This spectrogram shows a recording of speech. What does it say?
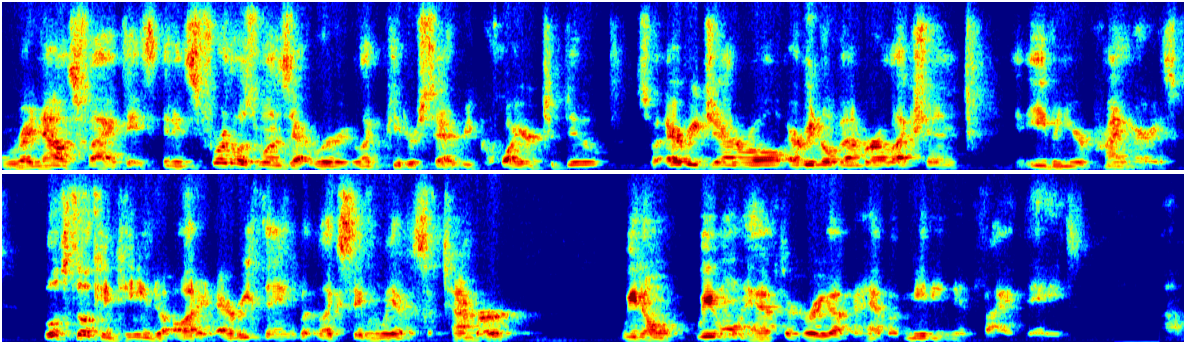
Right now it's five days, and it's for those ones that were, like Peter said, required to do. So every general, every November election, and even your primaries. We'll still continue to audit everything, but like say when we have a September, we don't, we won't have to hurry up and have a meeting in five days. Um,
